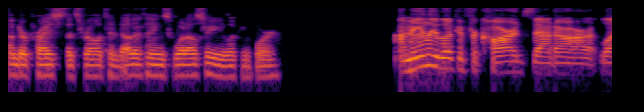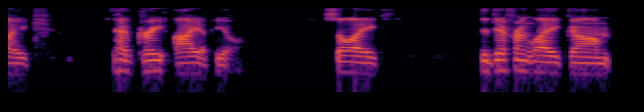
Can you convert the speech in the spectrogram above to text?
underpriced that's relative to other things? What else are you looking for? I'm mainly looking for cards that are like have great eye appeal. So like the different like um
